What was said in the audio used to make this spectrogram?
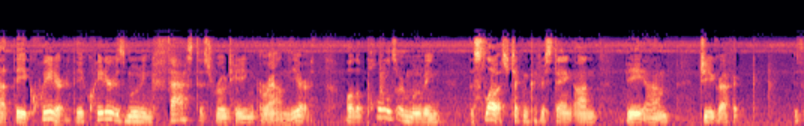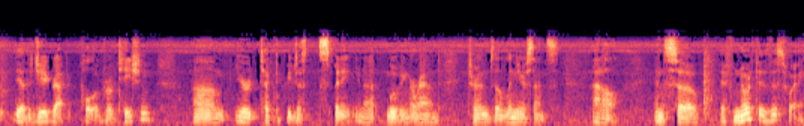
at the equator, the equator is moving fastest rotating around the Earth, while the poles are moving the slowest. Technically, if you're staying on the um, geographic, yeah, the geographic pole of rotation, um, you're technically just spinning. You're not moving around in terms of linear sense at all. And so, if north is this way,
